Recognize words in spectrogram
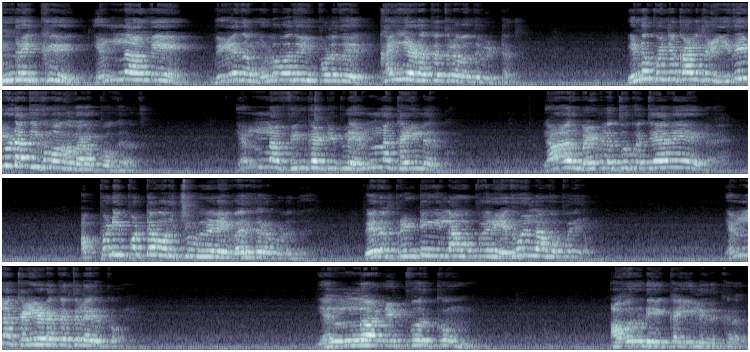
இன்றைக்கு எல்லாமே வேதம் முழுவதும் இப்பொழுது கையடக்கத்தில் வந்து விட்டது இன்னும் கொஞ்ச காலத்தில் இதை விட அதிகமாக வரப்போகிறது. எல்லாம் ஃபிங்கர் டிப்ல எல்லாம் கையில் இருக்கும். யாரும் பைபிளை தூக்க தேவையே இல்லை. அப்படிப்பட்ட ஒரு சூழ்நிலை வருகிற பொழுது வேதம் பிரிண்டிங் இல்லாமல் போயிடும் எதுவும் இல்லாமல் போயிடும் எல்லாம் கையடக்கத்தில் இருக்கும். எல்லா நெட்வொர்க்கும் அவனுடைய கையில் இருக்கிறது.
